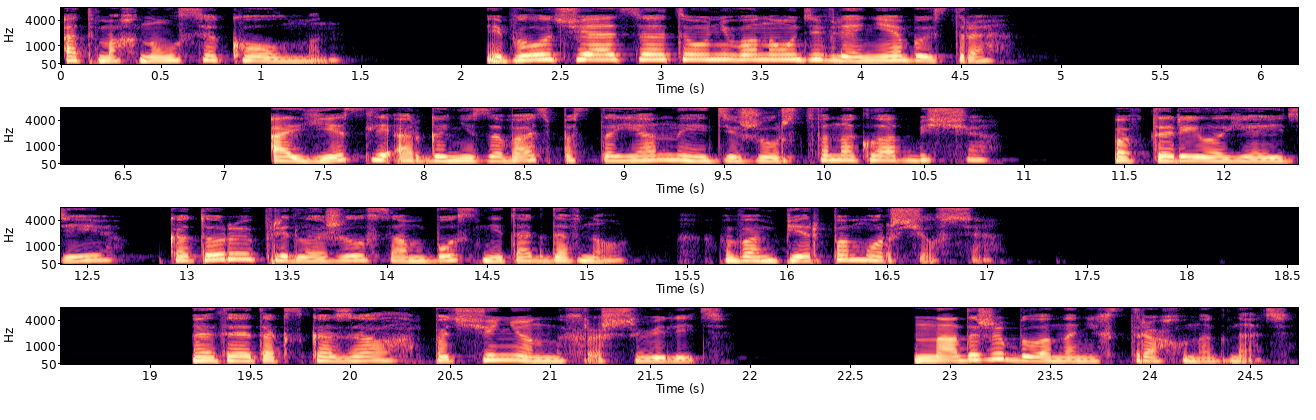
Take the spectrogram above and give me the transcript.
Отмахнулся Колман. «И получается, это у него на удивление быстро». «А если организовать постоянные дежурства на кладбище?» Повторила я идею, которую предложил сам босс не так давно – Вампир поморщился. Это я так сказал, подчиненных расшевелить. Надо же было на них страху нагнать.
